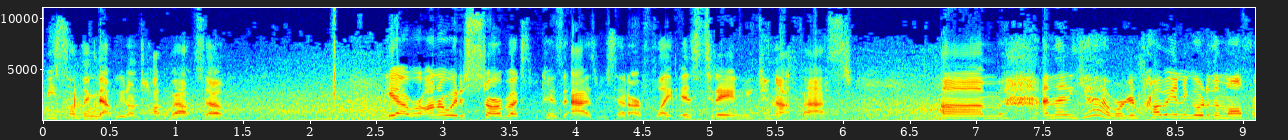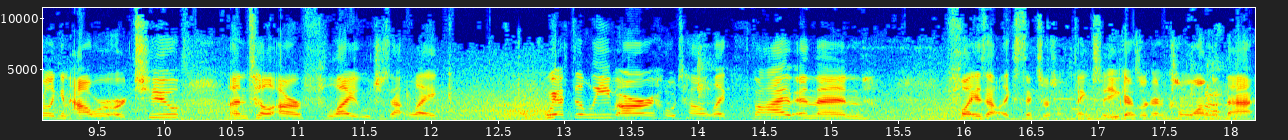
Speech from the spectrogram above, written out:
be something that we don't talk about. So yeah, we're on our way to Starbucks because as we said, our flight is today and we cannot fast. Um, and then yeah, we're gonna, probably gonna go to the mall for like an hour or two until our flight, which is at like, we have to leave our hotel at like five and then flight is at like six or something. So you guys are gonna come along with that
